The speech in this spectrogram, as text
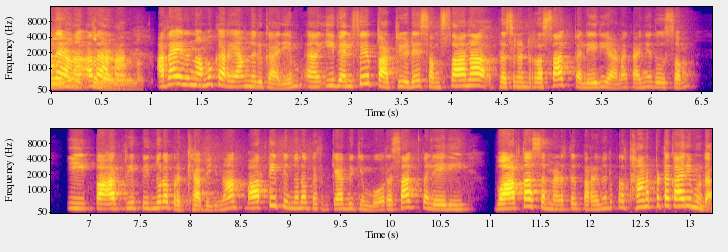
അതാണ്, അതാണ്. അതായത് നമുക്കറിയാവുന്ന ഒരു കാര്യം ഈ വെൽഫെയർ പാർട്ടിയുടെ സംസ്ഥാന പ്രസിഡന്റ് റസാഖ് പലേരിയാണ് കഴിഞ്ഞ ദിവസം ഈ പാർട്ടി പിന്തുണ പ്രഖ്യാപിക്കുന്നത്. ആ പാർട്ടി പിന്തുണ പ്രഖ്യാപിക്കുമ്പോൾ റസാഖ് പലേരി വാർത്താ സമ്മേളനത്തിൽ പറയുന്ന ഒരു പ്രധാനപ്പെട്ട കാര്യമുണ്ട്.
